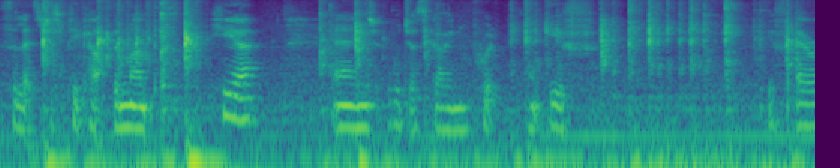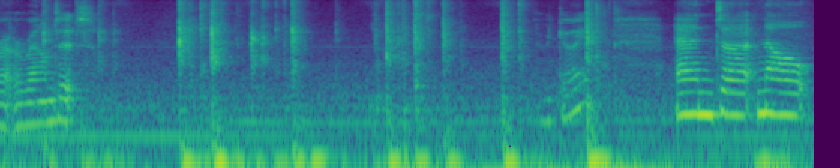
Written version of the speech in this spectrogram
So let's just pick up the month here and we'll just go in and put an if, if error around it. There we go. And uh, now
